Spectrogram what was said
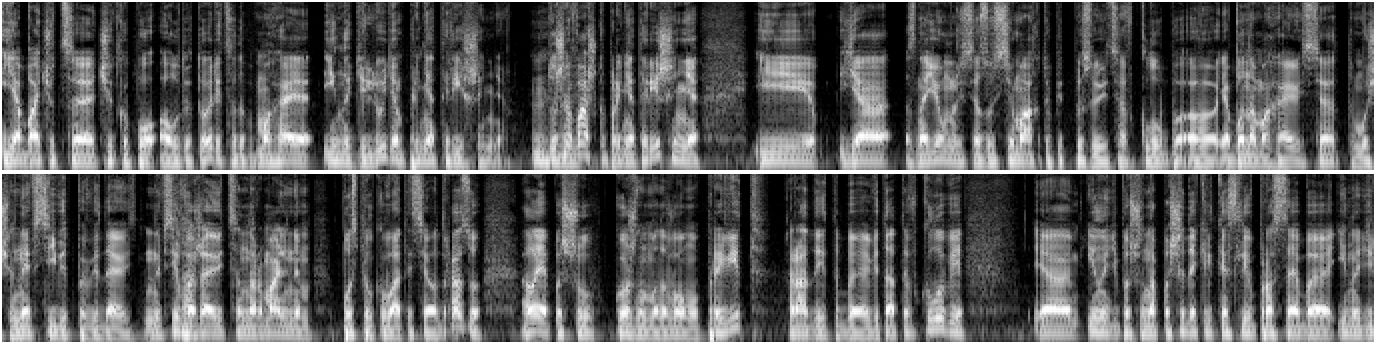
Я бачу це чітко по аудиторії. Це допомагає іноді людям прийняти рішення. Мгм. Дуже важко прийняти рішення, і я знайомлюся з усіма, хто підписується в клуб, е, або намагаюся, тому що не всі відповідають. Не всі Так. вважають це нормальним поспілкуватися одразу. Але я пишу кожному новому привіт, радий тебе вітати в клубі. Я іноді пишу, напиши декілька слів про себе, іноді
